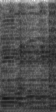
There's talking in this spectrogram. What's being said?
Oh,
